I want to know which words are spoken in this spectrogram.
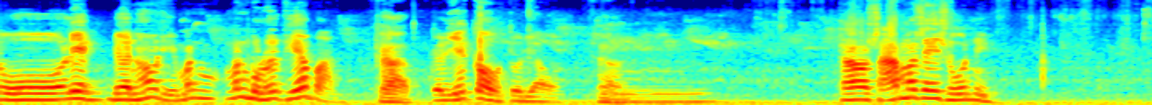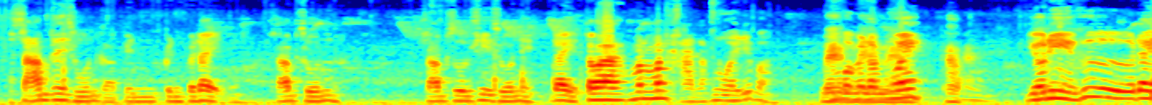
ตัวเลขเดือนเฮานี่มันมันบ่เหลือเทียบอะครับ ก็เหลือเก่าตัวเดียว ครับ ถ้าเอาสามมาใส่ศูนย์นี่ สามใส่ศูนย์ก็เป็นเป็นไปได้สามศูนย์สามศูนย์สี่ศูนย์นี่ได้แต่ว่ามันมันขาดหลักหน่วยใช่ป่ะแม่นบ่เป็นหลักหน่วยครับ เดี๋ยวนี้คือได้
